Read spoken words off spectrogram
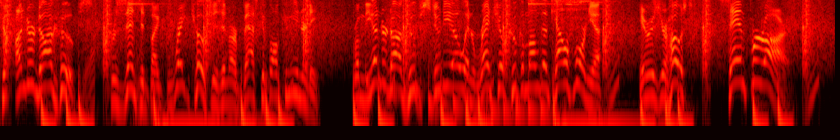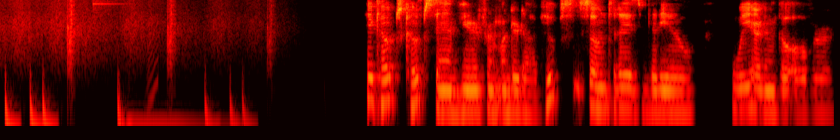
to Underdog Hoops, presented by great coaches in our basketball community. From the Underdog Hoops studio in Rancho Cucamonga, California, here is your host, Sam Farrar. Hey Coach, Coach Sam here from Underdog Hoops. So in today's video, we are going to go over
